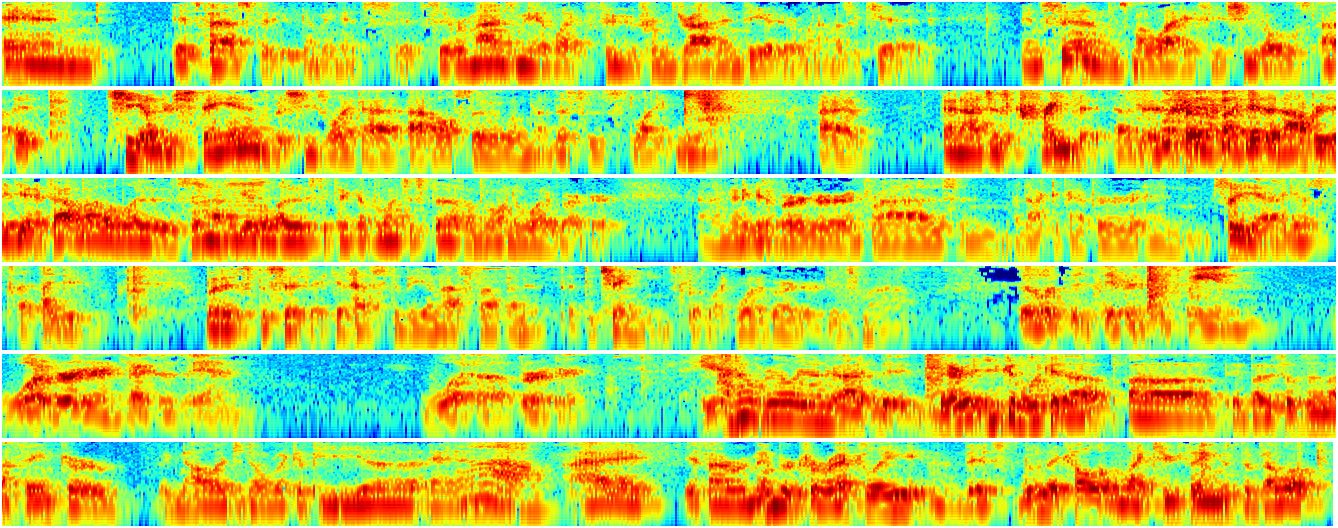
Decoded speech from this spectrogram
and it's fast food. I mean, it's it's it reminds me of like food from drive-in theater when I was a kid. And Sims, my wife, she rolls. Uh, it, she understands, but she's like, I, I also am not. This is like, I, and I just crave it. I- And so if I get an opera again, it's out by the Lowe's. So if I have to go to Lowe's to pick up a bunch of stuff. I'm going to Whataburger. And I'm going to get a burger and fries and a Dr Pepper. And so yeah, I guess I, I do. But it's specific. It has to be. I'm not stopping at, at the chains, but like Whataburger gets my. So what's the difference between Whataburger in Texas and what a burger here? I don't really under. I, there, you can look it up. Uh, both of them, I think, are acknowledged on Wikipedia. And Oh. I, if I remember correctly, it's what do they call it when like two things develop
